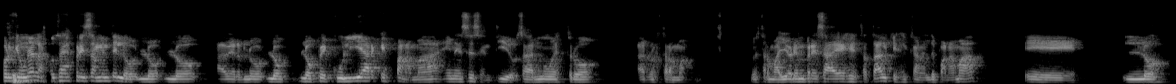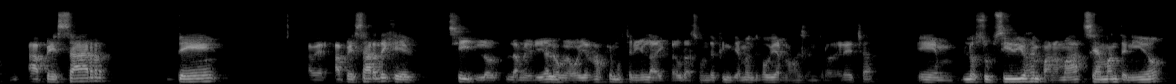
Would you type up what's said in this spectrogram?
Porque sí. una de las cosas es precisamente lo, lo, lo a ver, lo, lo, peculiar que es Panamá en ese sentido. O sea, nuestro, nuestra, nuestra mayor empresa es estatal, que es el Canal de Panamá. Eh, los, a pesar de, a ver, a pesar de que sí, la mayoría de los gobiernos que hemos tenido en la dictadura son definitivamente gobiernos de centro derecha, eh, los subsidios en Panamá se han mantenido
